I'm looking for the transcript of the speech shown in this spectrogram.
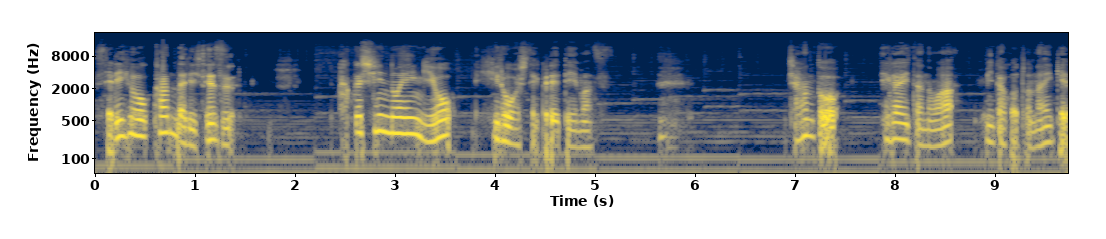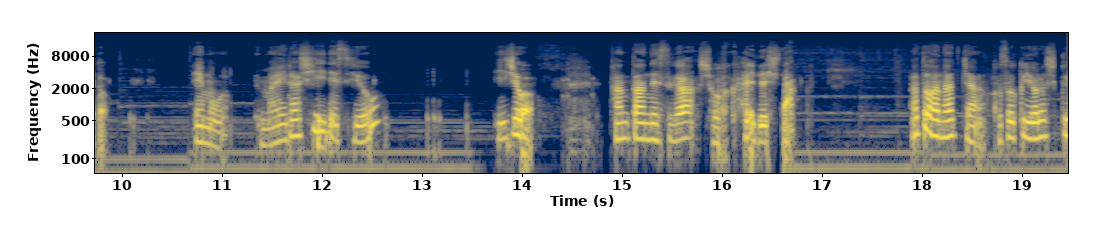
セリフを噛んだりせず、迫真の演技を披露してくれています。ちゃんと描いたのは見たことないけど、でも、うまいらしいですよ。以上、簡単ですが紹介でした。あとはなっちゃん、補足よろしく。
